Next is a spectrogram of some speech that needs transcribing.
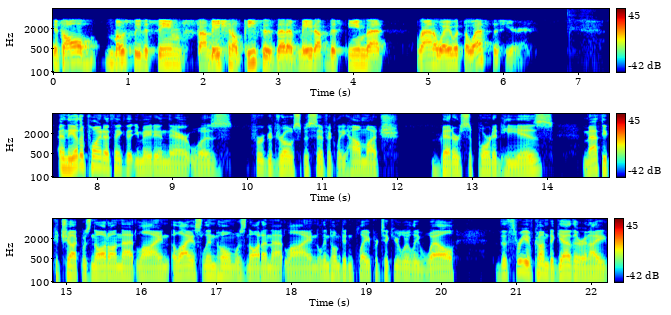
It's all mostly the same foundational pieces that have made up this team that ran away with the West this year. And the other point I think that you made in there was for Gaudreau specifically, how much better supported he is. Matthew Tkachuk was not on that line. Elias Lindholm was not on that line. Lindholm didn't play particularly well. The three have come together, and I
